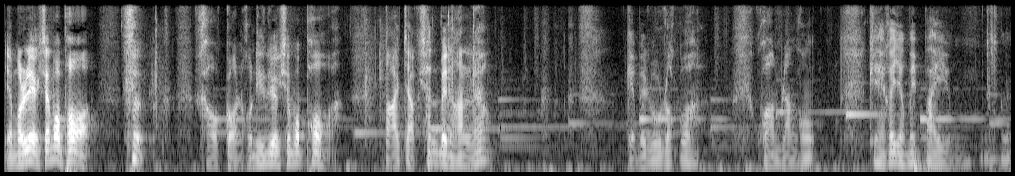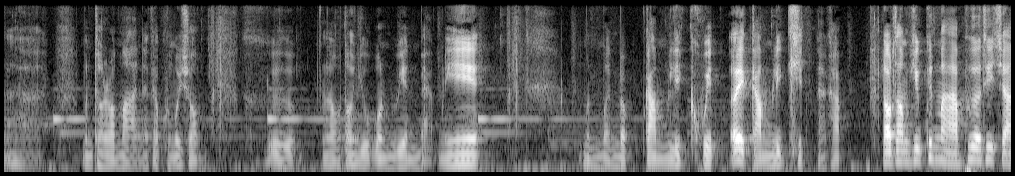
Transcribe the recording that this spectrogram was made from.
อย่ามาเรียกฉันว่าพ่อเขาก่อนคนที่เรียกฉันว่าพ่อ ตายจากฉันไปนานแล้ว แกไม่รู้หรอกว่า ความหลังของ แกก็ยังไม่ไปอยู่อ่ามันทรมานนะครับคุณผู้ชม คือเราต้องอยู่วนเวียนแบบนี้ มันเหมือนแบบกรรมลิควิด เอ้ยกรรมลิขิตนะครับ เราทำคลิปขึ้นมาเพื่อที่จะ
